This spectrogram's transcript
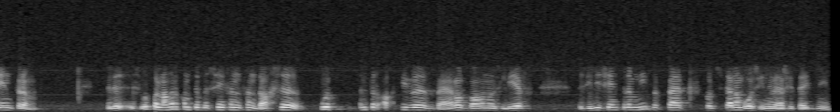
sentrum. Dit is ook belangrik om te besef in vandag se oop interaktiewe wêreld waarin ons leef, is hierdie sentrum nie beperk tot Stellenbosch Universiteit nie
